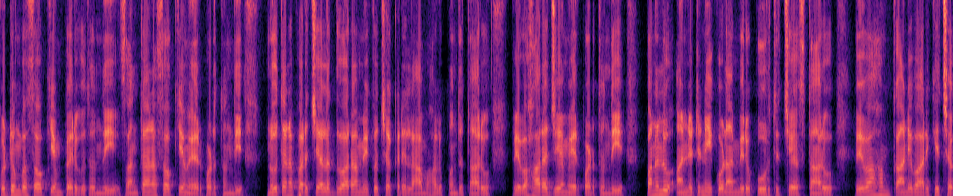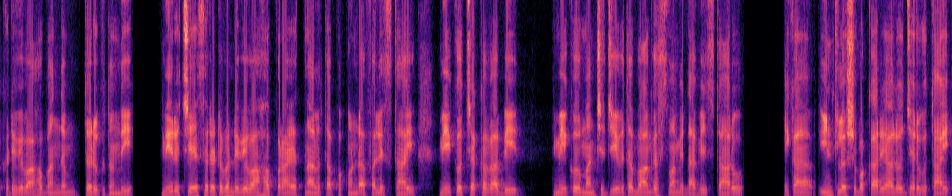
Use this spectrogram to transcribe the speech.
కుటుంబ సౌఖ్యం పెరుగుతుంది. సంతాన సౌఖ్యం ఏర్పడుతుంది. నూతన పరిచయాల ద్వారా మీకు చక్కటి లాభాలు పొందుతారు. వ్యవహార జయం ఏర్పడుతుంది. పనులు అన్నిటినీ కూడా మీరు పూర్తి చేస్తారు. వివాహం కాని వారికి చక్కటి వివాహ బంధం దొరుకుతుంది. మీరు చేసేటటువంటి వివాహ ప్రయత్నాలు తప్పకుండా ఫలిస్తాయి. మీకు చక్కగా బి మీకు మంచి జీవిత భాగస్వామి లభిస్తారు. ఇక ఇంట్లో శుభకార్యాలు జరుగుతాయి.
